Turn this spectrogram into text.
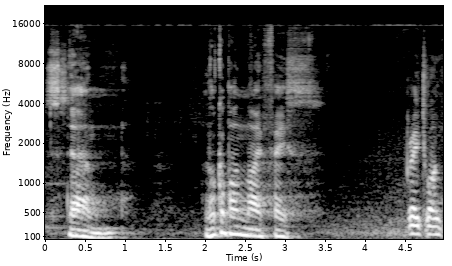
Stand. Look upon my face. Great one,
